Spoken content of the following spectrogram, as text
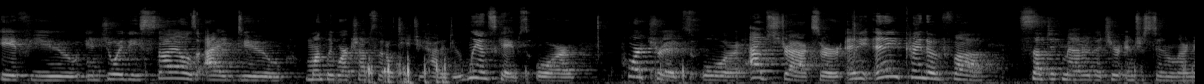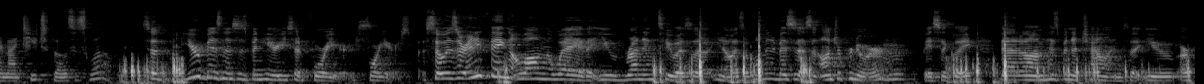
if you enjoy these styles, I do monthly workshops that'll teach you how to do landscapes or portraits or abstracts or any any kind of uh, subject matter that you're interested in learning. I teach those as well. So your business has been here, you said four years. Four years. So is there anything along the way that you've run into as a, you know, as a woman in business, as an entrepreneur, Mm-hmm. basically, that um, has been a challenge that you are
